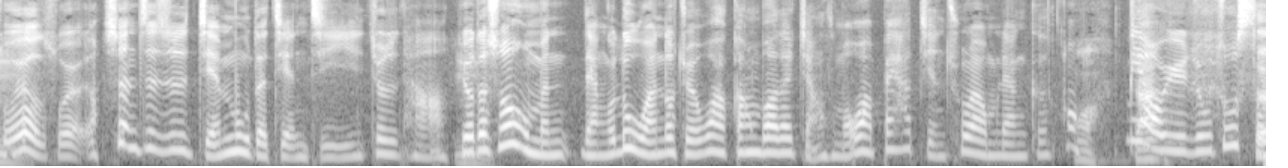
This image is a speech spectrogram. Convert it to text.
所有所有，甚至就是节目的剪辑，就是他。有的时候我们两个录完都觉得哇，刚不知道在讲什么，哇，被他剪出来，我们两个哇，妙语如珠，舌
